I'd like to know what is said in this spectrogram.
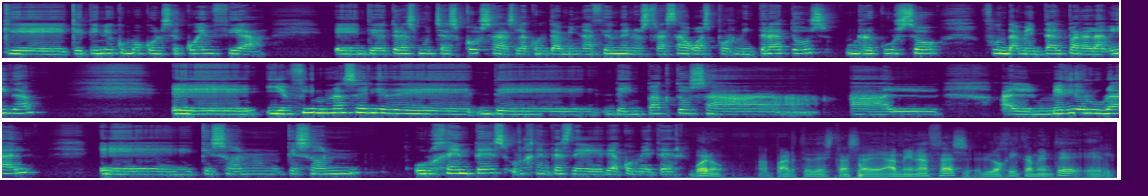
que, tiene como consecuencia entre otras muchas cosas, la contaminación de nuestras aguas por nitratos, un recurso fundamental para la vida. Eh, y, en fin, una serie de impactos a, al, medio rural eh, que, son, que son urgentes, urgentes de, acometer. Bueno, aparte de estas eh, amenazas, lógicamente el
